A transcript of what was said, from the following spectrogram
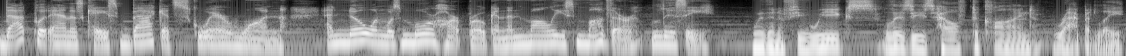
That put Anna's case back at square one, and no one was more heartbroken than Molly's mother, Lizzie. Within a few weeks, Lizzie's health declined rapidly.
